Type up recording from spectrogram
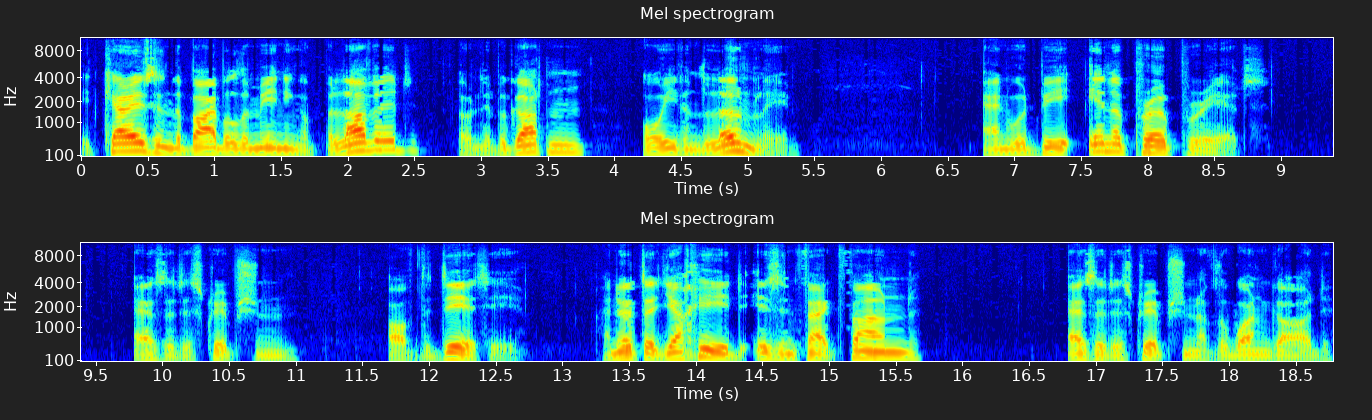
It carries in the Bible the meaning of beloved, only begotten, or even lonely, and would be inappropriate as a description of the deity. I note that Yachid is in fact found as a description of the one God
